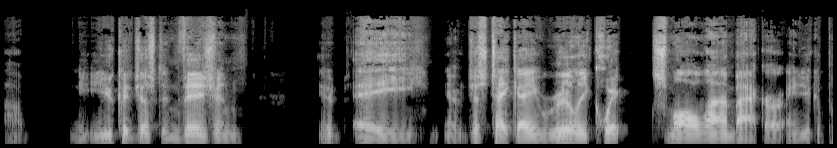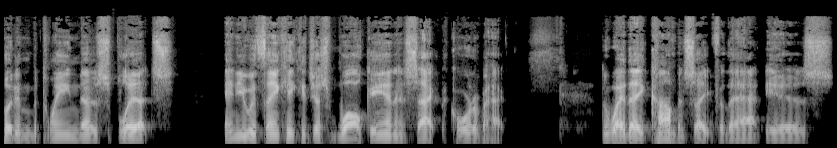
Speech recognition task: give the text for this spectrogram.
Uh, you could just envision you know, a you know just take a really quick small linebacker and you could put him between those splits and you would think he could just walk in and sack the quarterback. The way they compensate for that is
